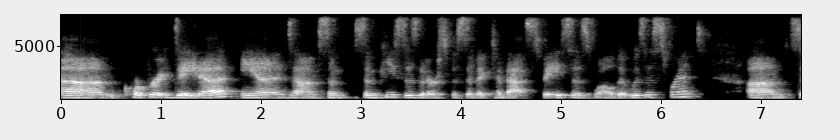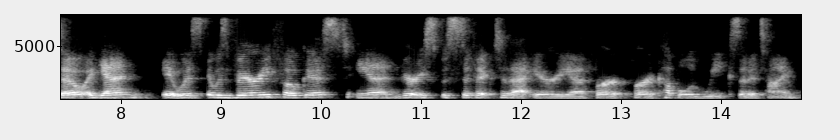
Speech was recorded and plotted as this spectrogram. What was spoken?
um, corporate data and um, some some pieces that are specific to that space as well. That was a sprint. Um, so again, it was it was very focused and very specific to that area for for a couple of weeks at a time.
